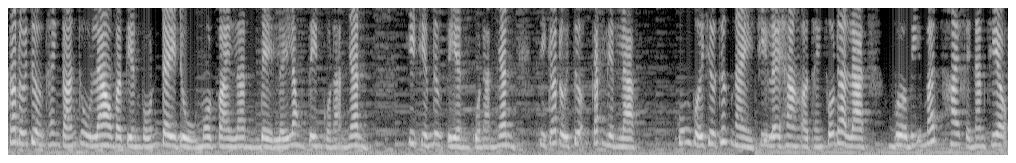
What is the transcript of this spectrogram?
Các đối tượng thanh toán thù lao và tiền vốn đầy đủ một vài lần để lấy lòng tin của nạn nhân. Khi chiếm được tiền của nạn nhân thì các đối tượng cắt liên lạc. Cũng với chiêu thức này, chị Lệ Hằng ở thành phố Đà Lạt vừa bị mất 2,5 triệu.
